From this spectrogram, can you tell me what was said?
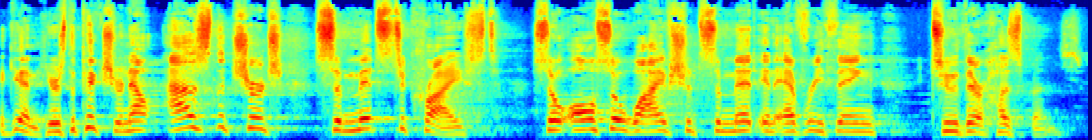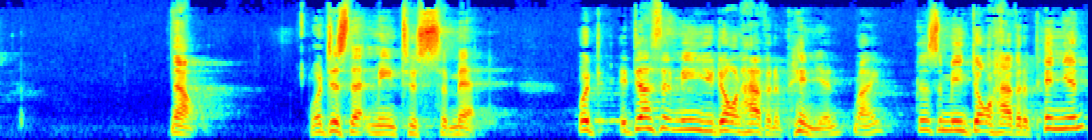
again, here's the picture. Now, as the church submits to Christ, so also wives should submit in everything to their husbands. Now, what does that mean to submit? What, it doesn't mean you don't have an opinion, right? Doesn't mean don't have an opinion.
